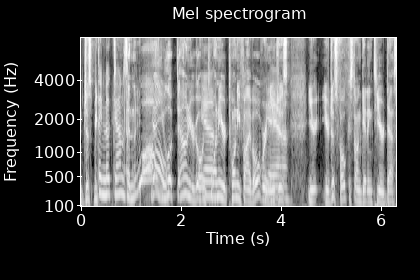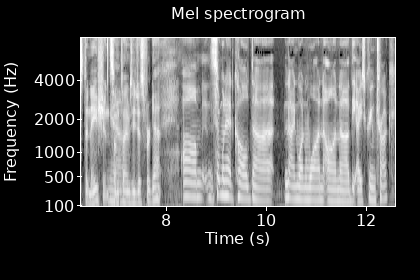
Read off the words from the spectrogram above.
just because They look down, it's like, yeah, you look down, you're going Yeah. 20 or 25 over, and you just you're you're just focused on getting to your destination. Sometimes you just forget. Um, someone had called uh, 911 on uh, the ice cream truck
